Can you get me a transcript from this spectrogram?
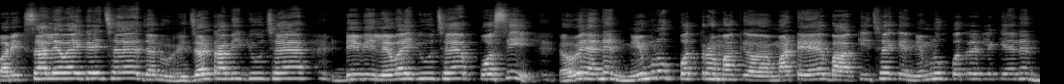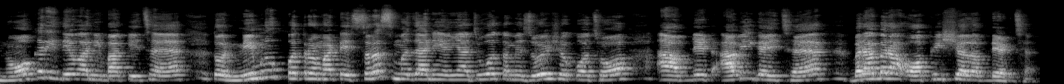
પરીક્ષા લેવાઈ ગઈ છે, જેનું રિઝલ્ટ આવી ગયું છે ડીવી લેવાઈ ગયું છે, પછી હવે એને નિમણૂક પત્ર માટે બાકી છે કે નિમણૂક પત્ર એટલે કે એને નોકરી દેવાની બાકી છે, તો નિમણૂક પત્ર માટે સરસ મજાની અહીંયા જુઓ, તમે જોઈ શકો છો, આ અપડેટ આવી ગઈ છે, બરાબર આ ઓફિશિયલ અપડેટ છે.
